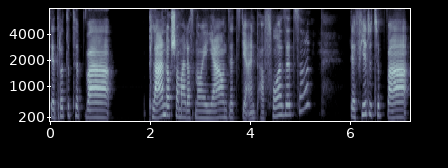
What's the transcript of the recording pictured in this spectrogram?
Der 3. Tipp war: Plane doch schon mal das neue Jahr und setz dir ein paar Vorsätze. Der 4. Tipp war:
